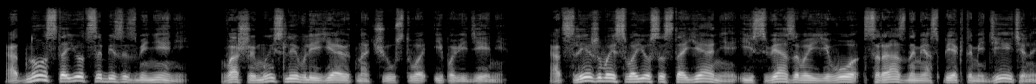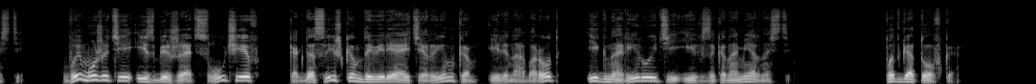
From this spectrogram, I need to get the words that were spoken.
Одно остается без изменений. Ваши мысли влияют на чувства и поведение. Отслеживая свое состояние и связывая его с разными аспектами деятельности, вы можете избежать случаев, когда слишком доверяете рынкам или, наоборот, игнорируете их закономерности. Подготовка.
